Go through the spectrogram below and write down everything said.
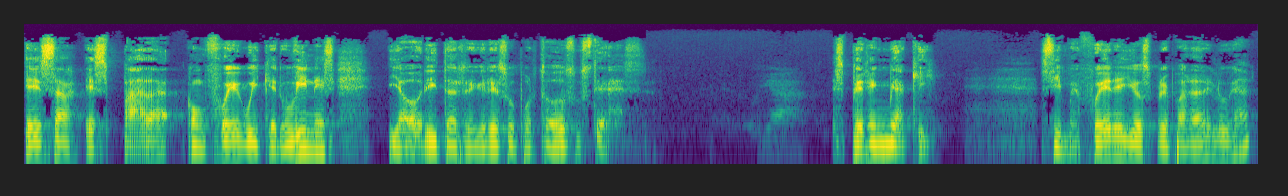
esa espada con fuego y querubines y ahorita regreso por todos ustedes espérenme aquí. Si me fuere y os preparar el lugar,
